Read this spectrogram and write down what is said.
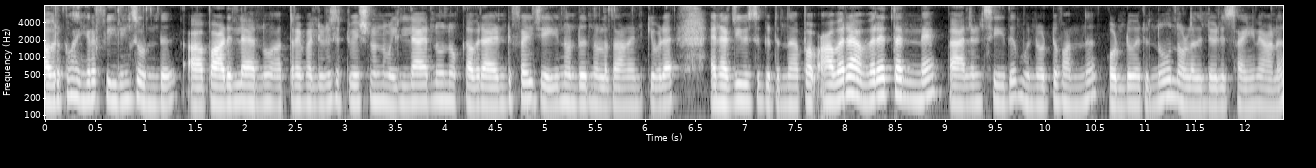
അവർക്ക് ഭയങ്കര ഫീലിങ്സ് ഉണ്ട്. പാടില്ലായിരുന്നു അത്രയും വലിയൊരു സിറ്റുവേഷനൊന്നും ഇല്ലായിരുന്നു എന്നൊക്കെ അവർ ഐഡന്റിഫൈ ചെയ്യുന്നുണ്ട് എന്നുള്ളതാണ് എനിക്കിവിടെ എനർജി വീസ് കിട്ടുന്നത്. അപ്പം അവരവരെ തന്നെ ബാലൻസ് ചെയ്ത് മുന്നോട്ട് വന്ന് കൊണ്ടുവരുന്നു എന്നുള്ളതിന്റെ ഒരു സൈനാണ്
